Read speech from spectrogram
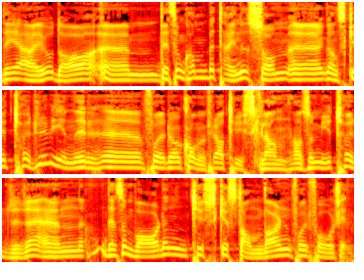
det er jo da um, det som kan betegnes som uh, ganske tørre viner for å komme fra Tyskland. Altså mye tørrere enn det som var den tyske standarden for få år siden.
